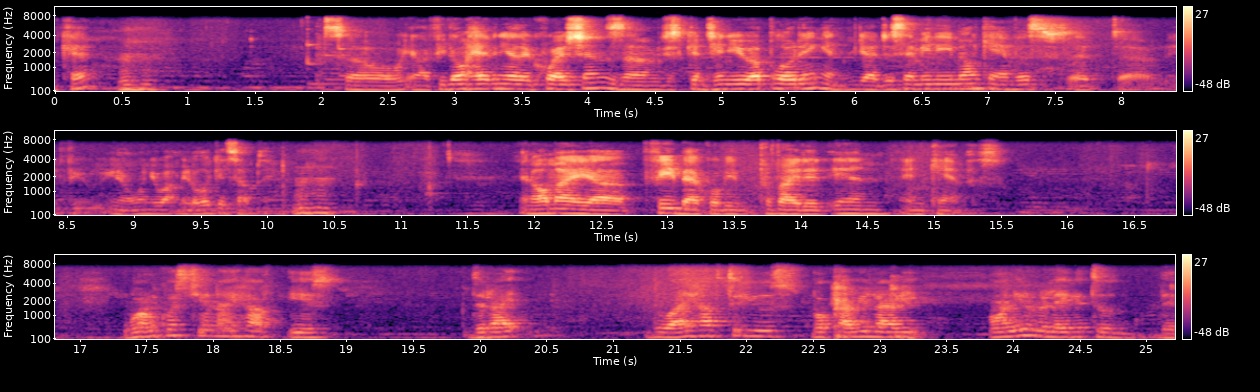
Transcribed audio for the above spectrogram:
Okay. Mhm. So, you know, if you don't have any other questions, um, just continue uploading and yeah, just send me an email on Canvas at, uh, if you, you know, when you want me to look at something. Mhm. And all my uh, feedback will be provided in, in Canvas. One question I have is, do I do I have to use vocabulary only related to the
